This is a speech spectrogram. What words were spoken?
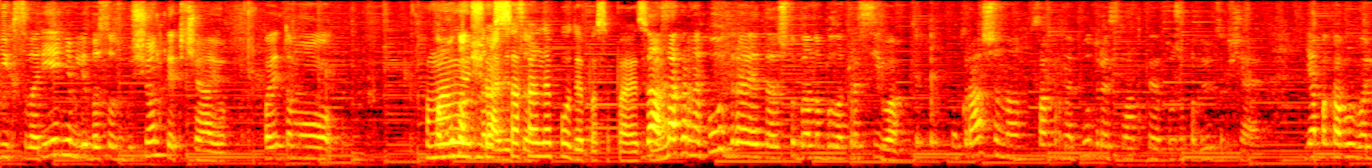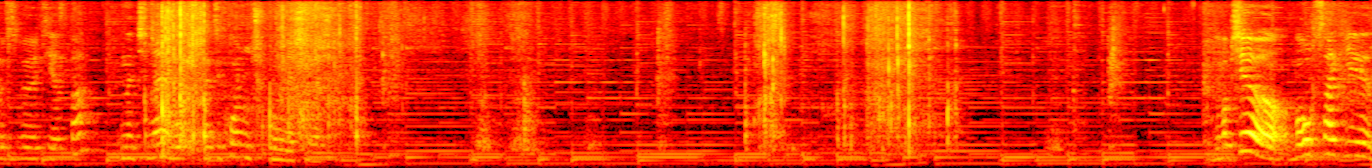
их с вареньем, либо со сгущенкой к чаю. Поэтому по-моему, еще нравится. сахарной пудрой посыпается. Да, да, сахарная пудра, это чтобы оно было красиво украшено. Сахарная пудра и сладкая тоже подаются к чаю. Я пока вывалю свое тесто начинаю его потихонечку умешивать. Ну, вообще баурсаки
